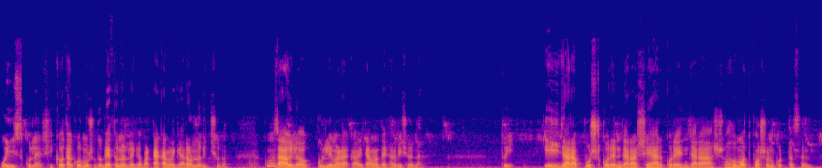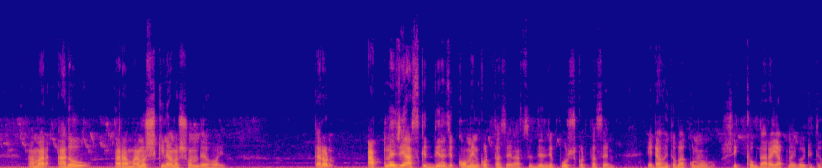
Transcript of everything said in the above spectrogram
ওই স্কুলে শিক্ষকতা করব শুধু বেতনের লেগে বা টাকার লেগে আর অন্য কিছু না। কোনো যা হইল গুল্লি মারা, এটা আমার দেখার বিষয় না। তো এই যারা পোস্ট করেন, যারা শেয়ার করেন, যারা সহমত পোষণ করতেছেন, আমার আদৌ তারা মানুষ কিনা আমার সন্দেহ হয়। কারণ আপনি যে আজকের দিনে যে কমেন্ট করতেছেন, আজকের দিনে যে পোস্ট করতেছেন এটা হয়তো বা কোনো শিক্ষক দ্বারাই আপনাকে গঠিত।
